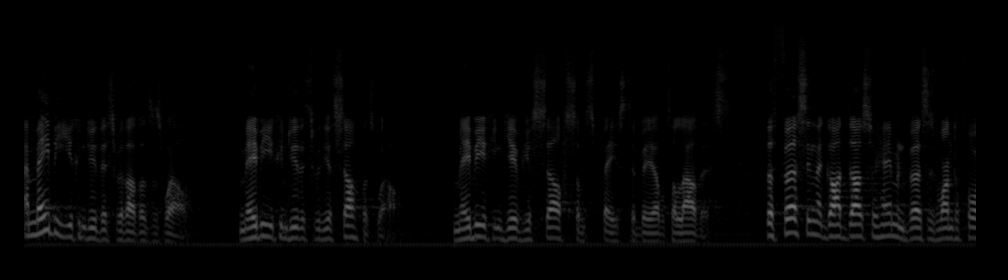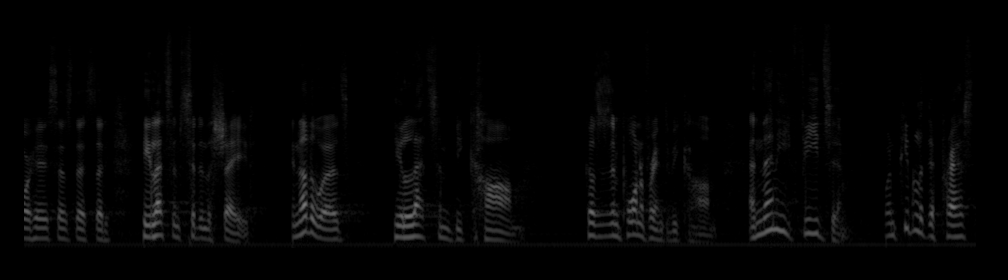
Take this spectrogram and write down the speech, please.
And maybe you can do this with others as well. Maybe you can do this with yourself as well. Maybe you can give yourself some space to be able to allow this. The first thing that God does for him in verses 1 to 4 here says this that he lets him sit in the shade. In other words, he lets him be calm because it's important for him to be calm. And then he feeds him. When people are depressed,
